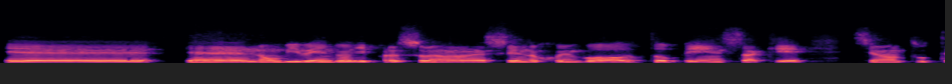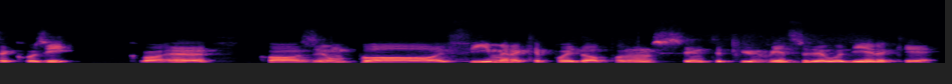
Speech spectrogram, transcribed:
eh, eh, non vivendo di persona, non essendo coinvolto, pensa che siano tutte così, co- eh, cose un po' effimere che poi dopo non si sente più. Invece devo dire che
